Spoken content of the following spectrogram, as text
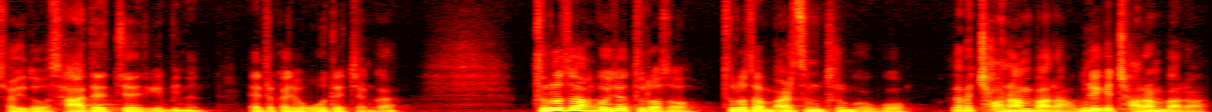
저희도 4대째 이렇게 믿는 애들까지 5대째인가? 들어서 한 거죠. 들어서 들어서 말씀 들은 거고 그다음에 전한 바라 우리에게 전한 바라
